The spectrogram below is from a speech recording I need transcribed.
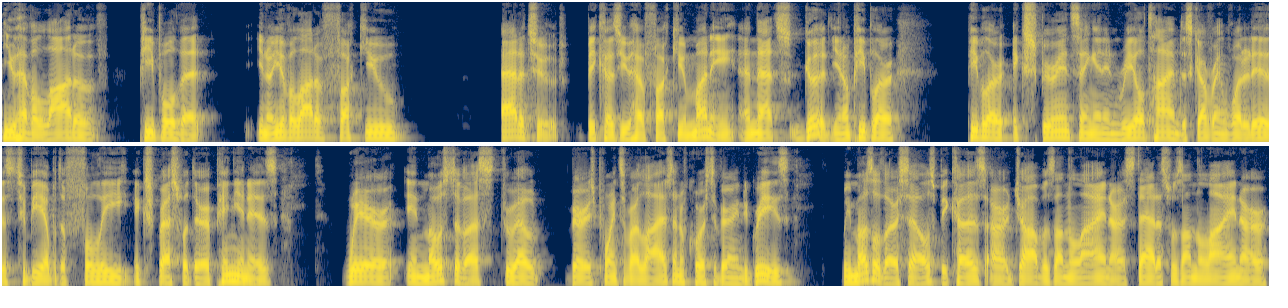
you have a lot of people that you know you have a lot of fuck you attitude because you have fuck you money and that's good. You know people are people are experiencing and in real time discovering what it is to be able to fully express what their opinion is where in most of us throughout various points of our lives and of course to varying degrees we muzzled ourselves because our job was on the line our status was on the line our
